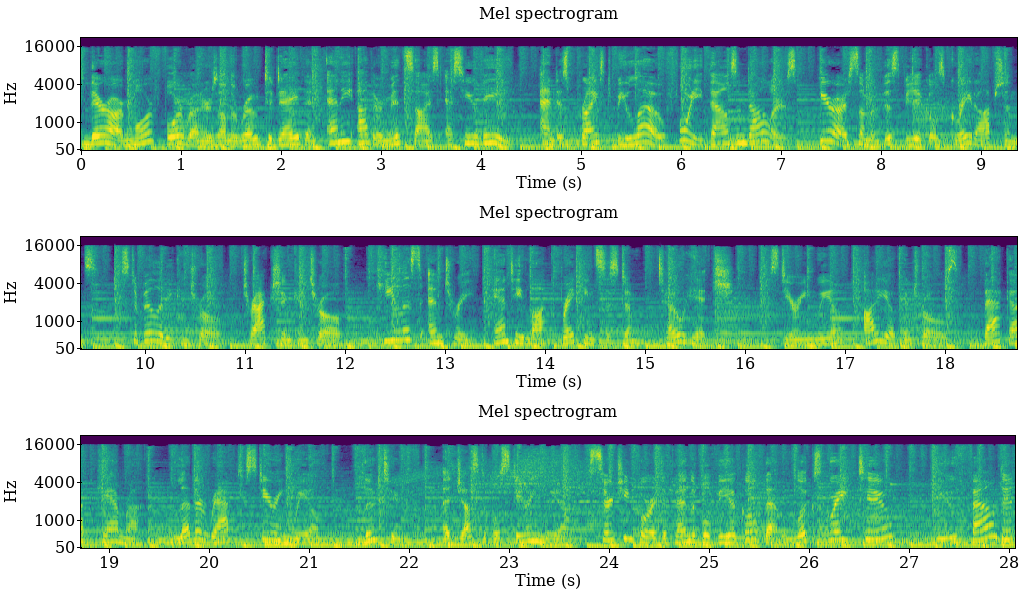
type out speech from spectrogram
There are more 4Runners on the road today than any other midsize SUV and is priced below $40,000. Here are some of this vehicle's great options. Stability control, traction control, keyless entry, anti-lock braking system, tow hitch, steering wheel, audio controls, backup camera, leather-wrapped steering wheel, Bluetooth, adjustable steering wheel. Searching for a dependable vehicle that looks great too? You found it,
